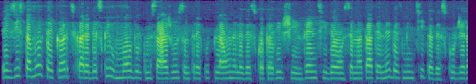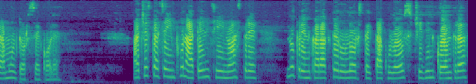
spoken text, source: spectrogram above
Există multe cărți care descriu modul cum s-a ajuns în trecut la unele descoperiri și invenții de o însemnătate nedezmințită de scurgerea multor secole. Acestea se impun atenției noastre nu prin caracterul lor spectaculos, ci din contră,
